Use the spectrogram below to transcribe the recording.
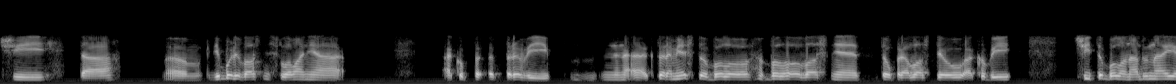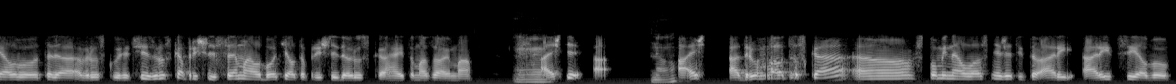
či tá um, kde boli vlastne Slovania ako p- prvý, ktoré miesto bolo, bolo vlastne tou pravlasťou, akoby či to bolo na Dunaji, alebo teda v Rusku. Že či z Ruska prišli sem, alebo odtiaľ to prišli do Ruska. Hej, to ma zaujíma. Mm. A ešte... A, no. a, ešte, a druhá otázka. Uh, spomínal vlastne, že títo Ari, Aríci, alebo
